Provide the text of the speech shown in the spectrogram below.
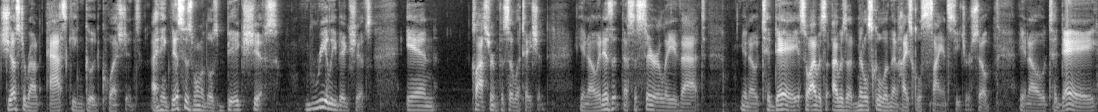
just around asking good questions. I think this is one of those big shifts, really big shifts in classroom facilitation. You know, it isn't necessarily that, you know, today, so I was I was a middle school and then high school science teacher. So, you know, today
